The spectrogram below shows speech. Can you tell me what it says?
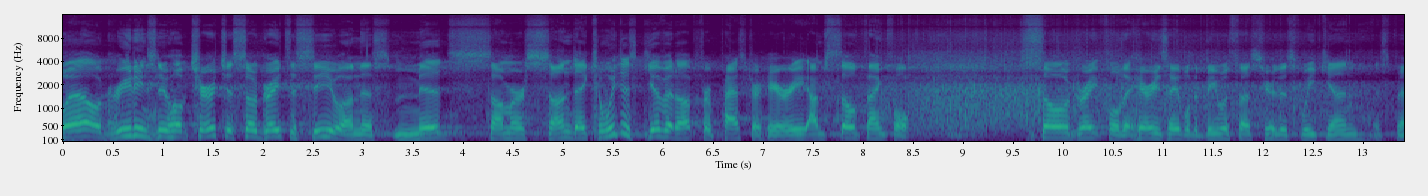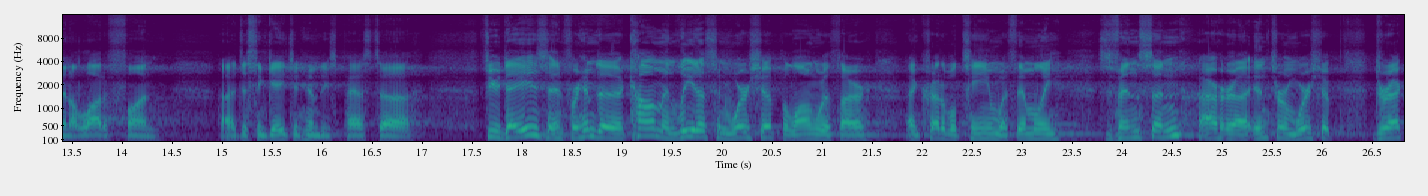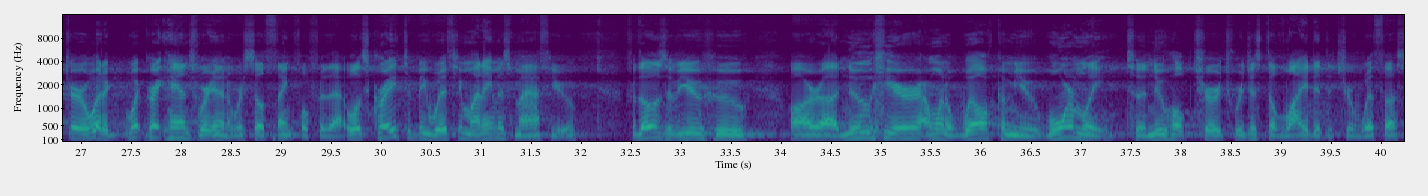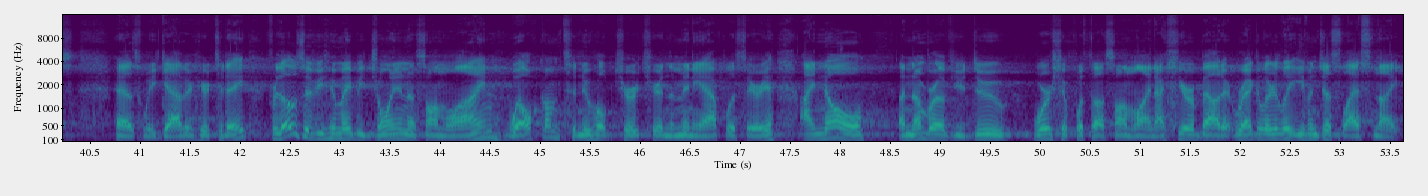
Well, greetings, New Hope Church. It's so great to see you on this midsummer Sunday. Can we just give it up for Pastor Harry? I'm so thankful. So grateful that Harry's able to be with us here this weekend. It's been a lot of fun uh, just engaging him these past uh, few days and for him to come and lead us in worship along with our incredible team with Emily Svensson, our uh, interim worship director. What, a, what great hands we're in, and we're so thankful for that. Well, it's great to be with you. My name is Matthew. For those of you who are uh, new here, I want to welcome you warmly to New Hope Church. We're just delighted that you're with us as we gather here today. For those of you who may be joining us online, welcome to New Hope Church here in the Minneapolis area. I know a number of you do worship with us online. I hear about it regularly, even just last night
